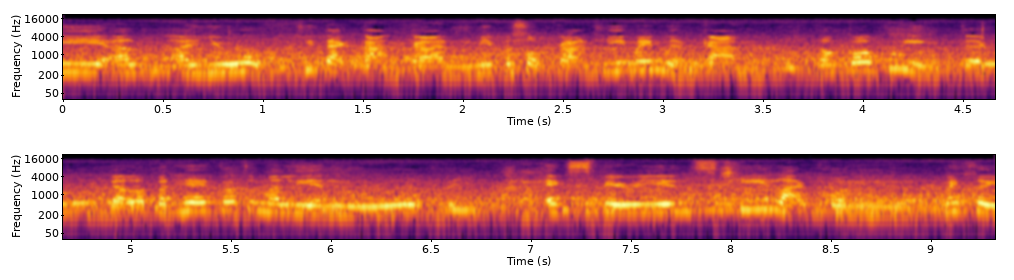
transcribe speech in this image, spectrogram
มีอาอายุที่แตกต่างกัน มีประสบการณ์ที่ไม่เหมือนกัน แล้วก็ผู้หญิงจากแต่ละประเทศก็จะมาเรียนรู้ experience ที่หลายคนไม่เคย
